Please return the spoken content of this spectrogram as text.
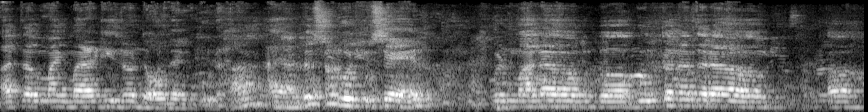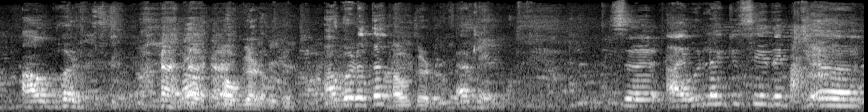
आता my Marathi is not all that good हां I understood what you said पण मला बोलताना जरा अवघड अवघड अवघड होतं okay So I would like to say that uh,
